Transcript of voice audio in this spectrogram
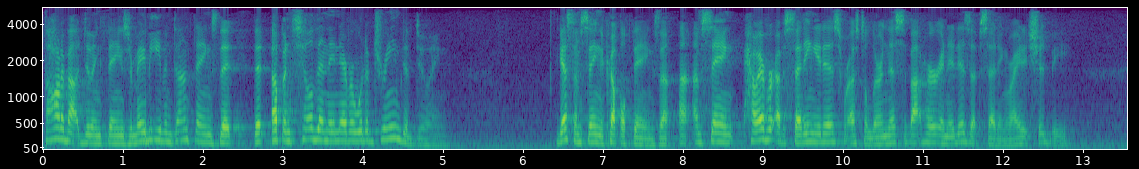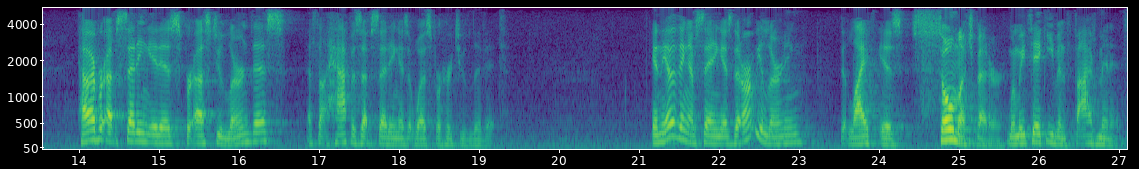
thought about doing things or maybe even done things that, that up until then they never would have dreamed of doing. I guess I'm saying a couple things. I'm saying, however upsetting it is for us to learn this about her, and it is upsetting, right? It should be. However upsetting it is for us to learn this, that's not half as upsetting as it was for her to live it. And the other thing I'm saying is that aren't we learning that life is so much better when we take even five minutes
